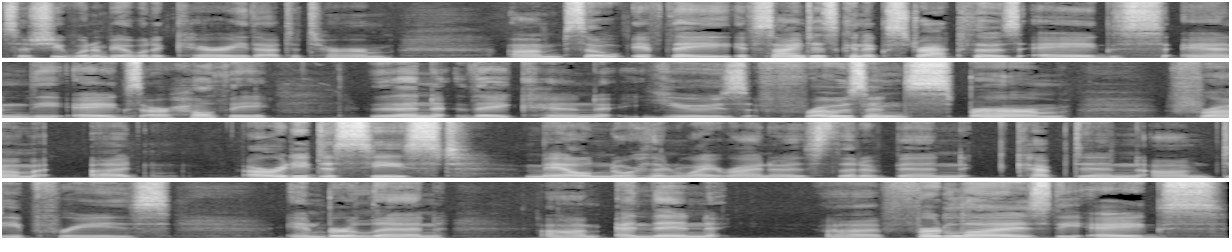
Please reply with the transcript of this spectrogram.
so she wouldn't be able to carry that to term. Um, so if they, if scientists can extract those eggs and the eggs are healthy, then they can use frozen sperm from already deceased male northern white rhinos that have been kept in um, deep freeze in Berlin, um, and then uh, fertilize the eggs,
